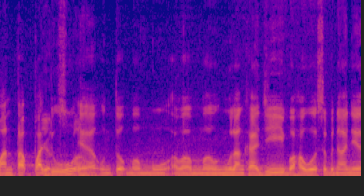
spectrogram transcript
mantap padu ya, ya untuk memu, uh, mengulang kaji bahawa sebenarnya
